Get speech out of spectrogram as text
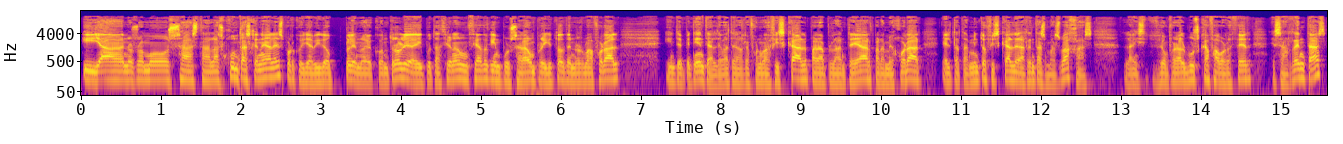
Y ya nos vamos hasta las juntas generales porque hoy ha habido pleno de control y la Diputación ha anunciado que impulsará un proyecto de norma foral independiente al debate de la reforma fiscal para plantear, para mejorar el tratamiento fiscal de las rentas más bajas. La institución foral busca favorecer esas rentas.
